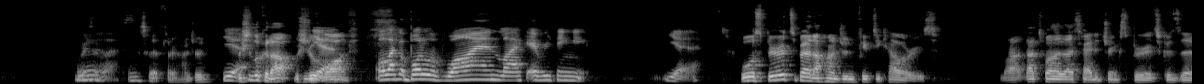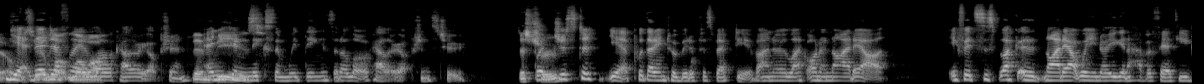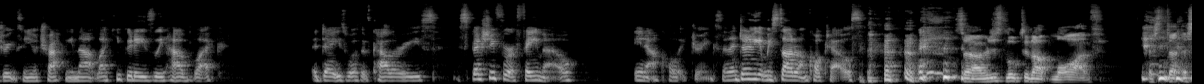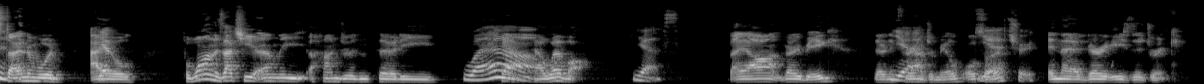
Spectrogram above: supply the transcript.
or is it yeah, I think it's about three hundred. Yeah, We should look it up. We should do it Yeah. live. or like a bottle of wine, like everything. Yeah, Well, spirit's about 150 calories. Right, that's why they say to drink spirits because they're yeah, they're definitely a lower. lower calorie option, and you can mix them with things that are lower calorie options too. That's true. But just to yeah, put that into a bit of perspective. I know like on a night out, if it's just like a night out where you know you're gonna have a fair few drinks and you're tracking that, like you could easily have like a day's worth of calories, especially for a female, in alcoholic drinks. And then don't even get me started on cocktails. so I've just looked it up live. A, st- a Stone & Wood ale, for one, is actually only 130 Wow. However, yes. they aren't very big. They're only Yeah. 300 mil also, yeah, true. and they are very easy to drink.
